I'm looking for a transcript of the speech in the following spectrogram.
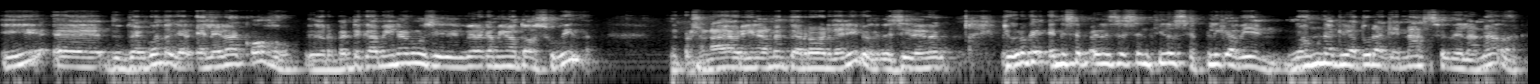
Y eh, te das cuenta que él era cojo y de repente camina como si hubiera caminado toda su vida. El personaje originalmente de Robert De Niro, es decir, yo creo que en ese, en ese sentido se explica bien. No es una criatura que nace de la nada.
